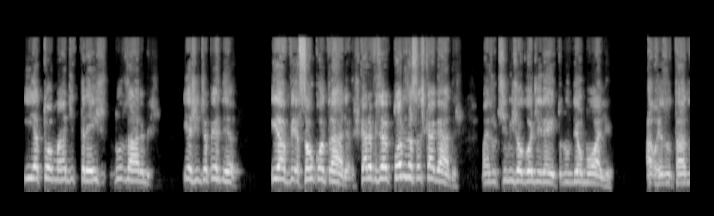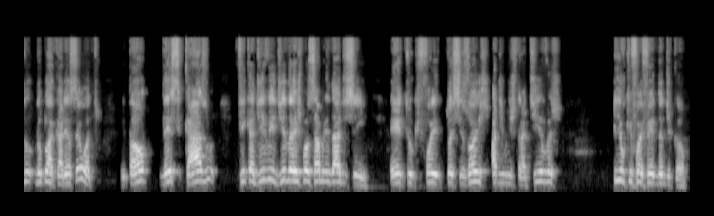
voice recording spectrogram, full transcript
ia tomar de três dos árabes. E a gente ia perder. E a versão contrária. Os caras fizeram todas essas cagadas, mas o time jogou direito, não deu mole. Ah, o resultado do placar ia ser outro. Então, nesse caso, fica dividida a responsabilidade, sim, entre o que foi decisões administrativas e o que foi feito dentro de campo.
